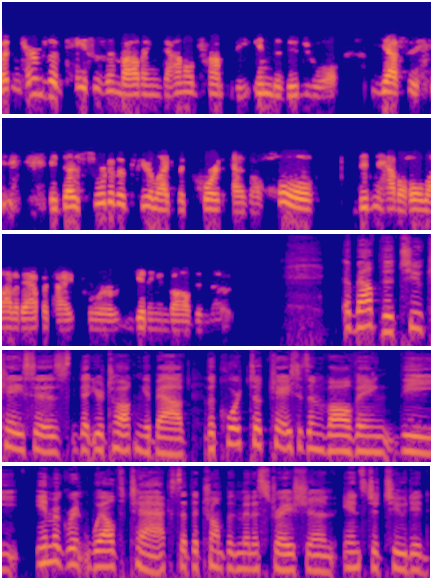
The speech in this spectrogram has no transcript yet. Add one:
But in terms of cases involving Donald Trump, the individual, yes, it, it does sort of appear like the court as a whole didn't have a whole lot of appetite for getting involved in those. About the two cases that you're talking about, the court took cases involving the immigrant wealth tax that the Trump administration instituted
